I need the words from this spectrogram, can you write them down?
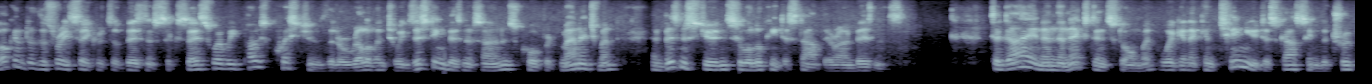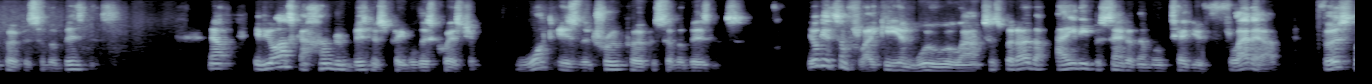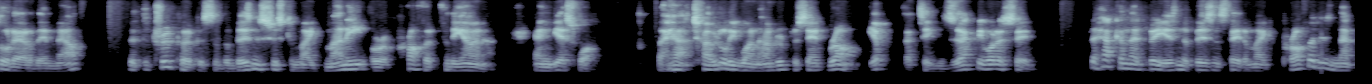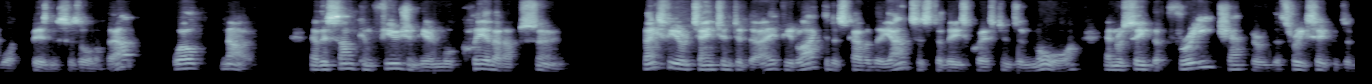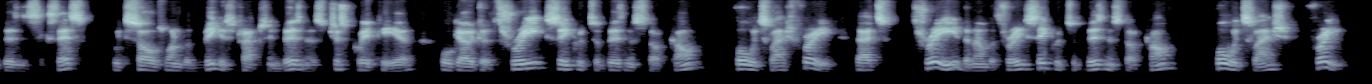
Welcome to the Three Secrets of Business Success, where we post questions that are relevant to existing business owners, corporate management, and business students who are looking to start their own business. Today and in the next installment, we're going to continue discussing the true purpose of a business. Now, if you ask 100 business people this question, what is the true purpose of a business? You'll get some flaky and woo woo answers, but over 80% of them will tell you flat out, first thought out of their mouth, that the true purpose of the business is to make money or a profit for the owner. And guess what? They are totally 100% wrong. Yep, that's exactly what I said. But how can that be? Isn't a business there to make profit? Isn't that what business is all about? Well, no. Now, there's some confusion here, and we'll clear that up soon. Thanks for your attention today. If you'd like to discover the answers to these questions and more, and receive the free chapter of the Three Secrets of Business Success, which solves one of the biggest traps in business, just click here or go to three secretsofbusiness.com forward slash free. That's three, the number three, secretsofbusiness.com forward slash free.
